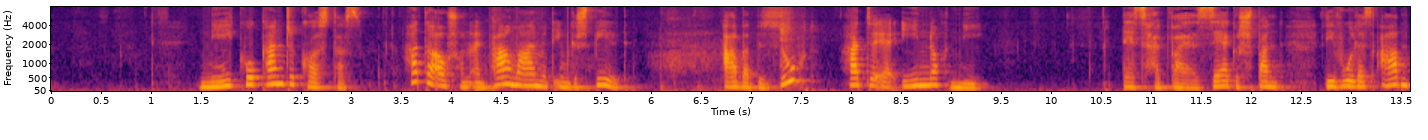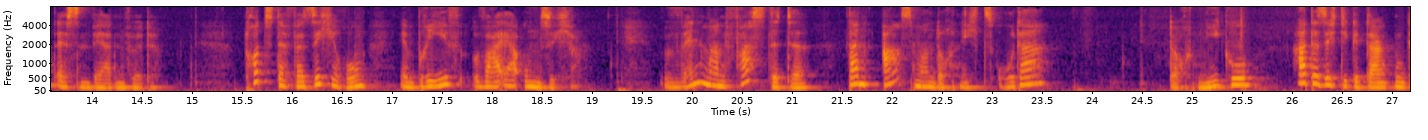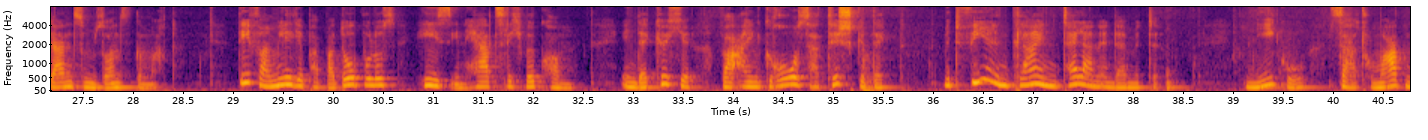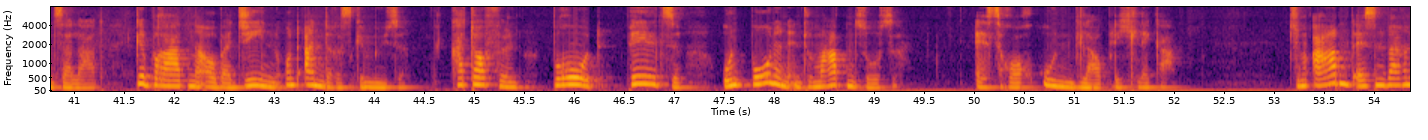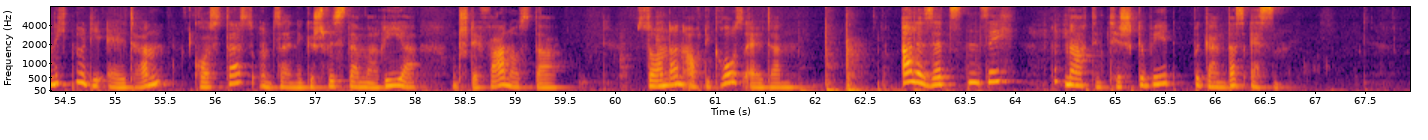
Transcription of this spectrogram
Nico kannte Kostas, hatte auch schon ein paar Mal mit ihm gespielt, aber besucht hatte er ihn noch nie. Deshalb war er sehr gespannt, wie wohl das Abendessen werden würde. Trotz der Versicherung im Brief war er unsicher. Wenn man fastete, dann aß man doch nichts, oder? Doch Nico hatte sich die Gedanken ganz umsonst gemacht. Die Familie Papadopoulos hieß ihn herzlich willkommen. In der Küche war ein großer Tisch gedeckt, mit vielen kleinen Tellern in der Mitte. Nico sah Tomatensalat, gebratene Auberginen und anderes Gemüse, Kartoffeln, Brot, Pilze und Bohnen in Tomatensauce. Es roch unglaublich lecker. Zum Abendessen waren nicht nur die Eltern, Kostas und seine Geschwister Maria und Stephanos da, sondern auch die Großeltern. Alle setzten sich und nach dem Tischgebet begann das Essen.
